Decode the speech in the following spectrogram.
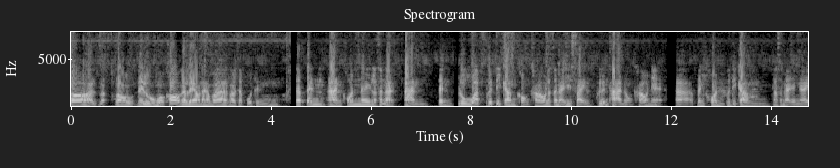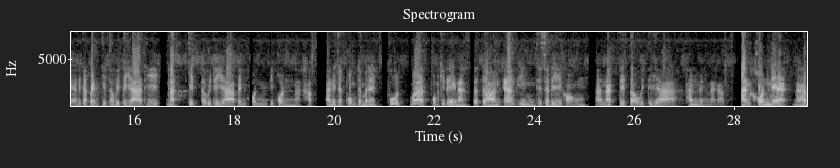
ก็เราได้รู้หัวข้อกันแล้วนะครับ ว่าเราจะพูดถึงจะเป็นอ่านคนในลักษณะอ่านเป็นรู้ว่าพฤติกรรมของเขาลักษณะนิสัยพื้นฐานของเขาเนี่ยเป็นคนพฤติกรรมลักษณะยังไง อันนี้จะเป็นจิตวิทยาที่นักจิตวิทยาเป็นคนคิดค้นนะครับ อันนี้จะผมจะไม่ได้พูดว่าผมคิดเองนะแต่จะอ้างอิงทฤษฎีของอนักจิตวิทยาท่านหนึ่งนะครับ อ่านคนเนี่ยนะครับ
